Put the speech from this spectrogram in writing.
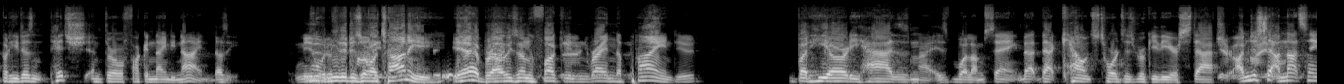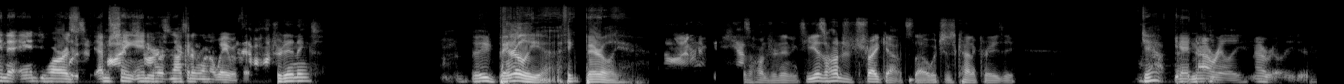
but he doesn't pitch and throw a fucking 99, does he? no, does- neither does Ohtani. Otani. Yeah, bro, he's on the fucking right in the pine, dude. But he already has my is what I'm saying. That that counts towards his rookie of the year stature. Yeah, I'm just I saying I'm not saying that Andujar What is is I'm just saying five Andujar is not going to run away with it. 100 innings Dude, barely. I think barely. he has 100 innings he has 100 strikeouts though which is kind of crazy Yeah. Yeah, not really. Not really, dude.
